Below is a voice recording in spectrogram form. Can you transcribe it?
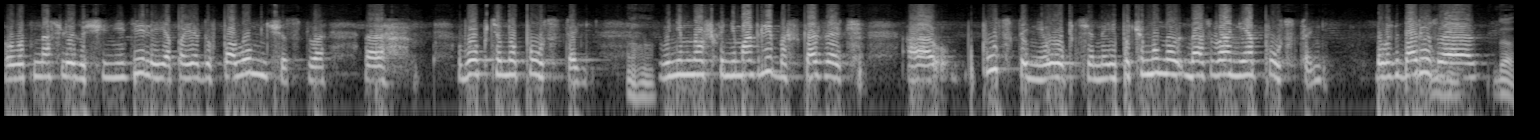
Вот на следующей неделе я поеду в паломничество э, в Оптину пустынь. Ага. Вы немножко не могли бы сказать о пустыне Оптины и почему название пустынь? Благодарю за да.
